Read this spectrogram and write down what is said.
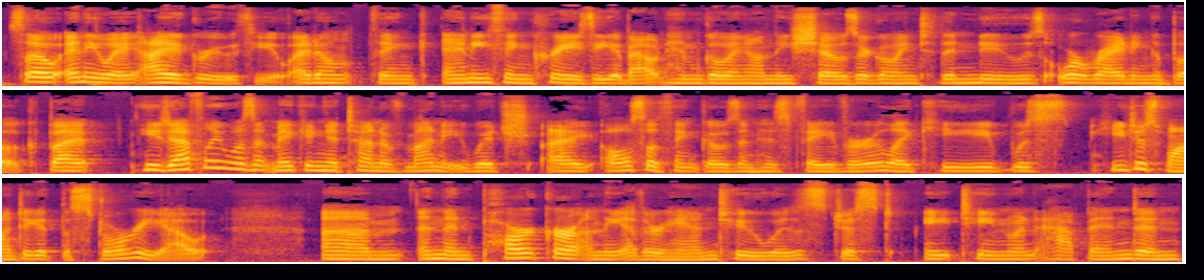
So, anyway, I agree with you. I don't think anything crazy about him going on these shows or going to the news or writing a book, but he definitely wasn't making a ton of money, which I also think goes in his favor. Like, he was, he just wanted to get the story out. Um, and then Parker, on the other hand, who was just 18 when it happened and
